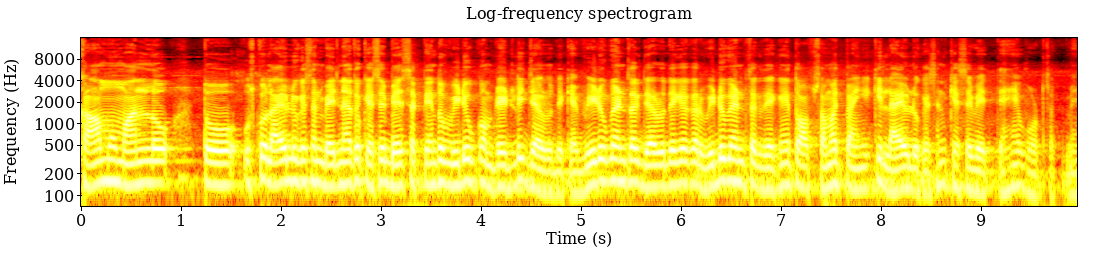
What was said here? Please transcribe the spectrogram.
काम हो, मान लो तो उसको लाइव लोकेशन भेजना है तो कैसे भेज सकते हैं तो वीडियो को कम्प्लीटली ज़रूर देखें। वीडियो के एंड तक ज़रूर देखें। अगर वीडियो के एंड तक देखें तो आप समझ पाएँगे कि लाइव लोकेशन कैसे भेजते हैं व्हाट्सअप में।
